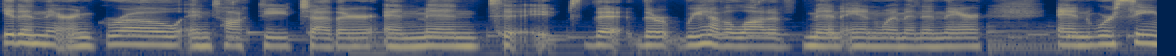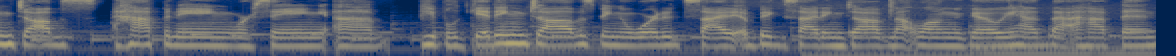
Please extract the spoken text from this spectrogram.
get in there and grow and talk to each other and men to that there we have a lot of men and women in there. And we're seeing jobs happening. We're seeing uh, people getting jobs being awarded side a big siding job not long ago. We had that happen.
